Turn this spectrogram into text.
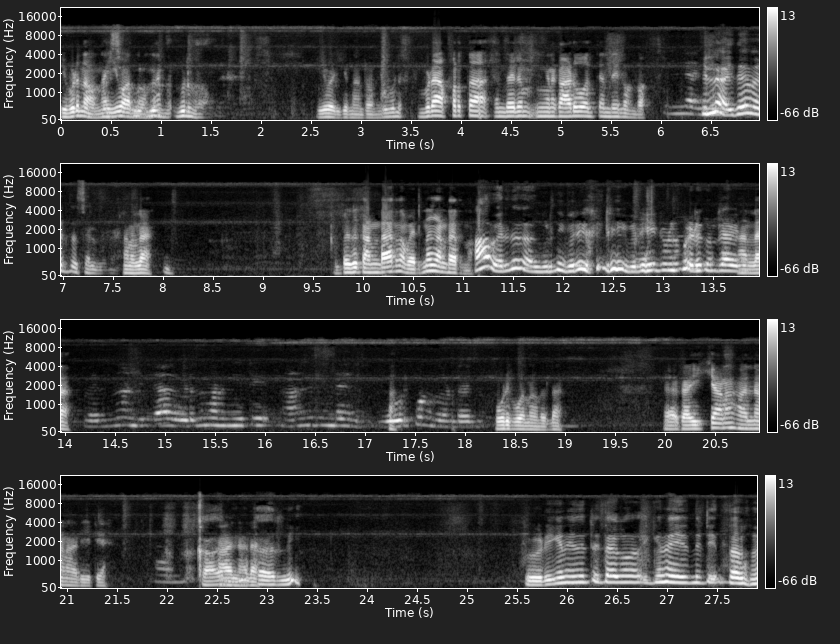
ഇവിടുന്ന് വന്ന? ഈ വന്നു ഇവിടുന്ന് ഈ വഴിക്കുന്നുണ്ടോ ഇവിടെ ഇവിടെ അപ്പുറത്ത് എന്തായാലും ഇങ്ങനെ കാട് പോലത്തെ എന്തെങ്കിലും ഉണ്ടോ? ഇല്ല ഇതേ മറ്റേ സ്ഥലം ആണല്ലേ? അപ്പൊ ഇത് കണ്ടായിരുന്നോ? വരുന്നത് കണ്ടായിരുന്നോ? ആ വരുന്നത്. ഇവിടുന്ന് ഇവർ ഇവർ പോയി എടുക്കുന്നുണ്ടായിരുന്നു. ആണല്ലേ? ഓടി പോകുന്നുണ്ടല്ലേ കൈക്കാണോ? കാലിനാണോ അടി കിട്ടിയത് കാരണി വീട് ഇങ്ങനെ ഇരുന്നിട്ട് ഇതാക്കുന്നു ഇങ്ങനെ ഇരുന്നിട്ട് ഇതാക്കുന്നു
